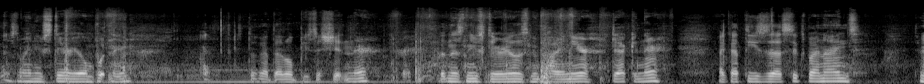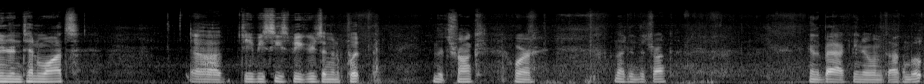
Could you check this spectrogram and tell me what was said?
There's my new stereo I'm putting in. Still got that old piece of shit in there. Putting this new stereo, this new Pioneer deck in there. I got these uh, 6x9s, 310 watts. Uh, JVC speakers I'm going to put in the trunk, or not in the trunk, in the back, you know what I'm talking about.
